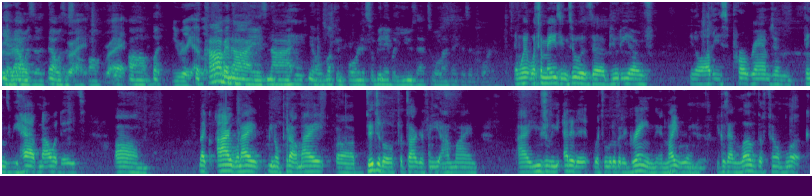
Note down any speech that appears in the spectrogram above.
yeah that was a that was a right cell right phone. um, but you really the common eye is not Mhm. you know looking for it so being able to use that tool i think is important And what's amazing too is the beauty of, you know, all these programs and things we have nowadays. Um, like I, when I, you know, put out my uh, digital photography online, I usually edit it with a little bit of grain in Lightroom because I love the film look.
